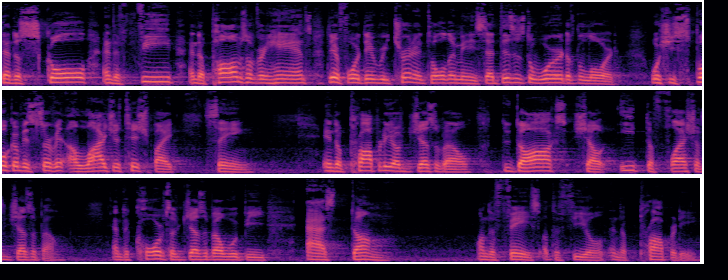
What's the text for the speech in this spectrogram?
than the skull and the feet and the palms of her hands. Therefore, they returned and told him, and he said, This is the word of the Lord, which he spoke of his servant Elijah Tishbite, saying, In the property of Jezebel, the dogs shall eat the flesh of Jezebel, and the corpse of Jezebel will be as dung on the face of the field in the property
